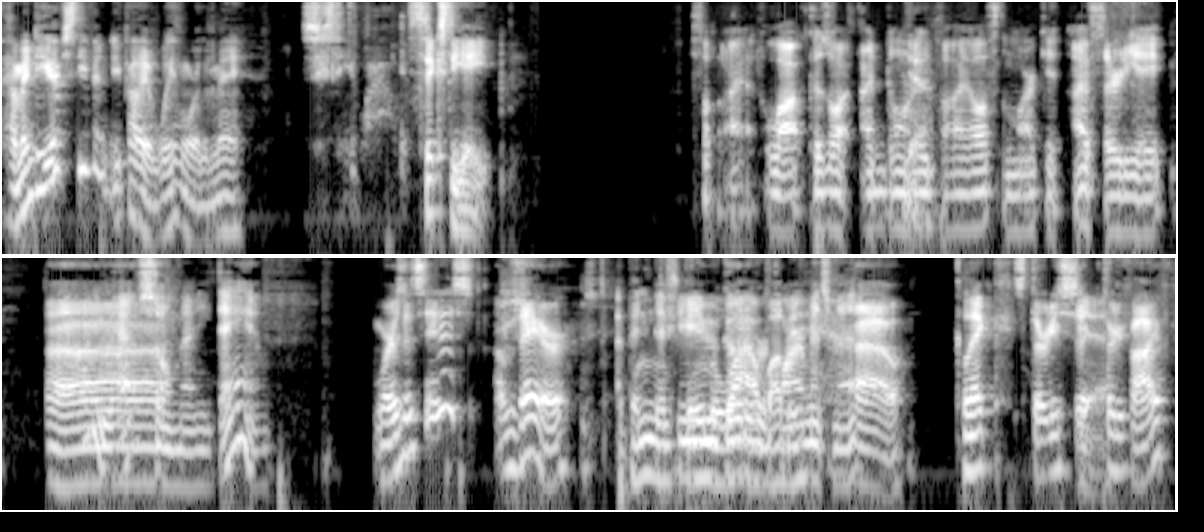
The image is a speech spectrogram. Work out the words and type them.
How many do you have, Steven? You probably have way more than me. Sixty-eight. Wow. Sixty-eight. I thought I had a lot because I, I don't Yeah. really buy off the market. I have thirty eight. Uh, you have so many. Damn. Where does it say this? I'm there. I've been in this If game you a go while, to Bobby. man, Oh, Click. it's 36, Yeah. 35?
